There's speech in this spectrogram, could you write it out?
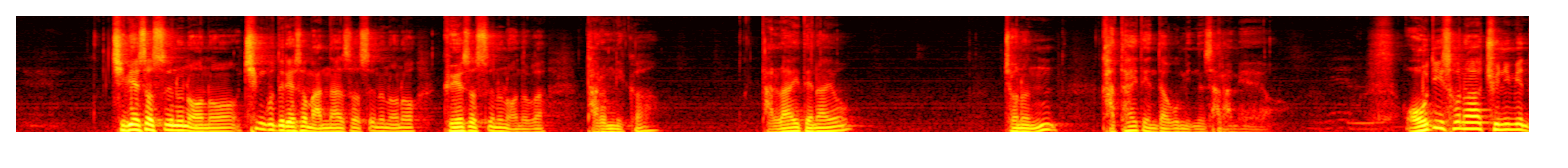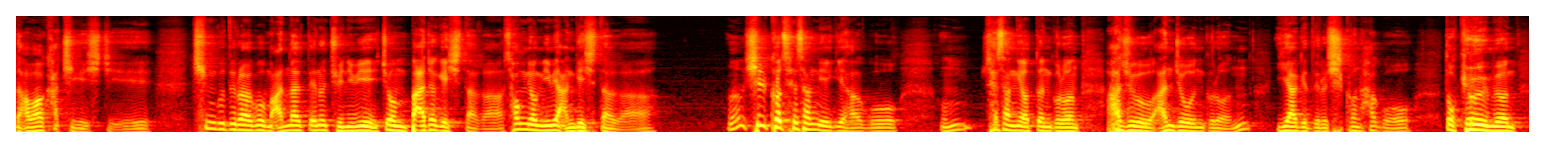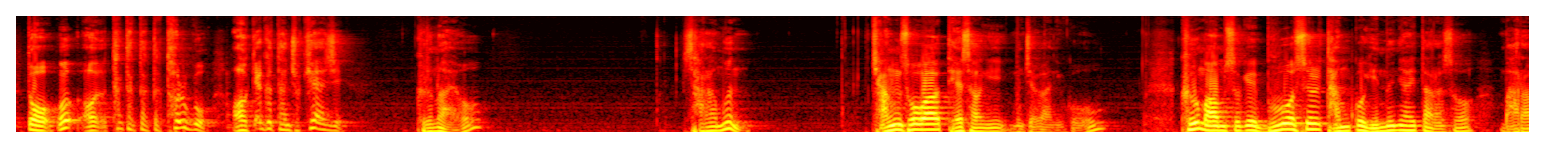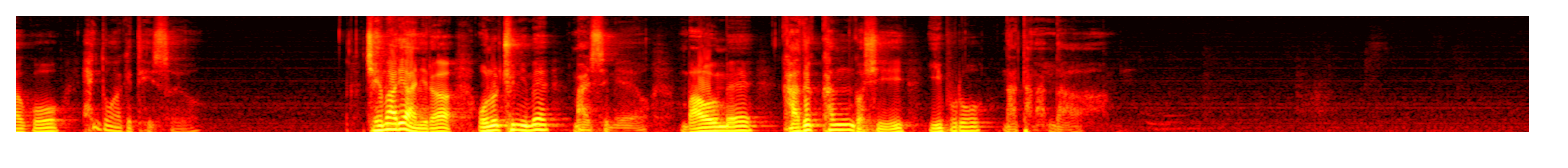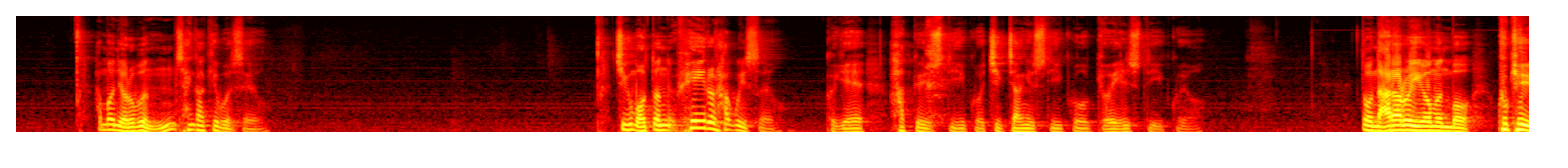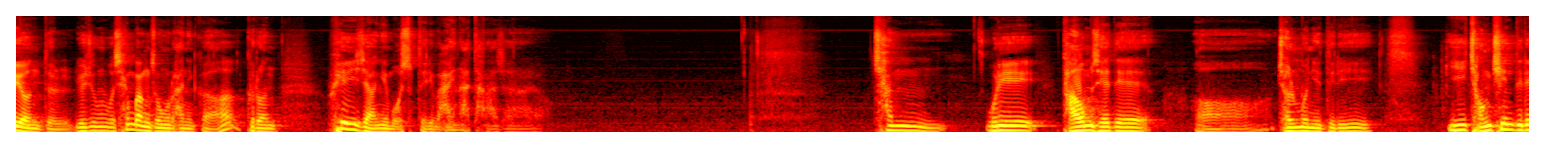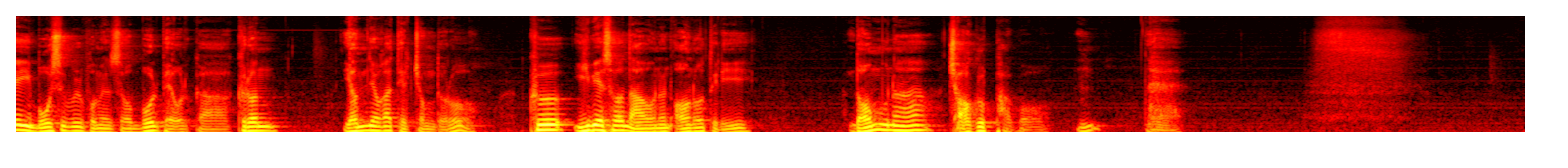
집에서 쓰는 언어, 친구들에서 만나서 쓰는 언어, 교회에서 쓰는 언어가 다릅니까? 달라야 되나요? 저는 같아야 된다고 믿는 사람이에요. 어디서나 주님이 나와 같이 계시지. 친구들하고 만날 때는 주님이 좀 빠져 계시다가 성령님이 안 계시다가 어? 실컷 세상 얘기하고 음? 세상의 어떤 그런 아주 안 좋은 그런 이야기들을 실컷 하고 또 교회면 또 어? 어, 탁탁탁탁 털고 어, 깨끗한 척 해야지. 그러나요? 사람은 장소와 대상이 문제가 아니고 그 마음속에 무엇을 담고 있느냐에 따라서 말하고 행동하게 돼 있어요. 제 말이 아니라 오늘 주님의 말씀이에요. 마음에 가득한 것이 입으로 나타난다. 한번 여러분 생각해 보세요. 지금 어떤 회의를 하고 있어요. 그게 학교일 수도 있고 직장일 수도 있고 교회일 수도 있고요. 또 나라로 이거면 뭐 국회의원들 요즘 뭐 생방송을 하니까 그런 회의장의 모습들이 많이 나타나잖아요. 참 우리 다음 세대 어, 젊은이들이 이 정치인들의 이 모습을 보면서 뭘 배울까 그런 염려가 될 정도로 그 입에서 나오는 언어들이 너무나 저급하고 음? 네.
